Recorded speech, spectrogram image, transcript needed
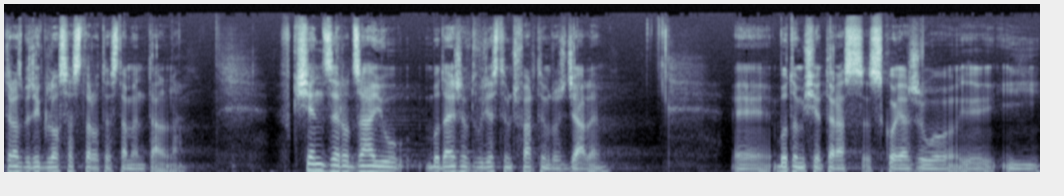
teraz będzie glosa starotestamentalna. W Księdze Rodzaju, bodajże w 24 rozdziale, e, bo to mi się teraz skojarzyło e, i,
